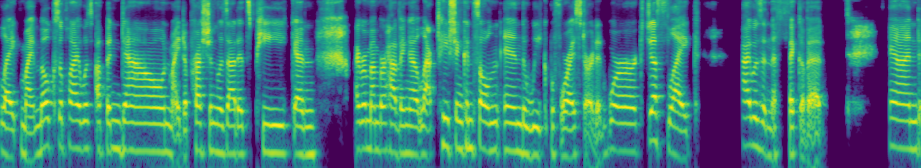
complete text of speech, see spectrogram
Like my milk supply was up and down. My depression was at its peak. And I remember having a lactation consultant in the week before I started work, just like I was in the thick of it. And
